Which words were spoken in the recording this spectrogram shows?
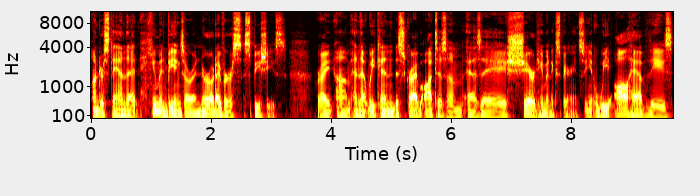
understand that human beings are a neurodiverse species, right? Um, and that we can describe autism as a shared human experience. You know, we all have these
